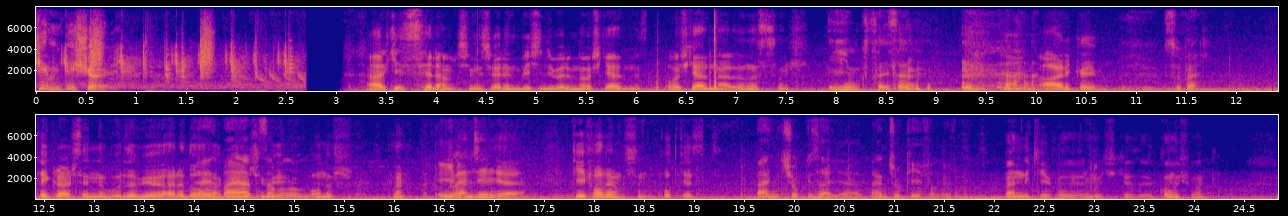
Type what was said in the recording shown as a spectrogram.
Şimdi şöyle. Herkese selam. Şimdi şöyle 5. bölümüne hoş geldiniz. Hoş geldin Arda. Nasılsın? İyiyim Kutay sen. İyiyim, harikayım. Süper. Tekrar seninle burada bir arada olmak Evet, bayağı benim bir için zaman oldu. onur. Eğlenceli ya. Keyif alıyor musun podcast? Ben çok güzel ya. Ben çok keyif alıyorum. Ben de keyif alıyorum açıkçası. Konuşmak.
